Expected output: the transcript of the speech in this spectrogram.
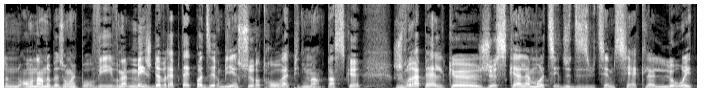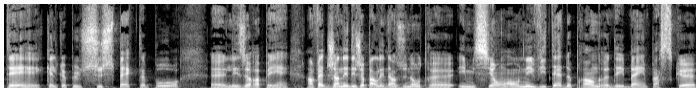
on en a besoin pour vivre, mais je devrais peut-être pas dire bien sûr trop rapidement, parce que je vous rappelle que jusqu'à la moitié du 18e siècle, l'eau était quelque peu suspecte pour euh, les Européens. En fait, j'en ai déjà parlé dans une autre euh, émission. On évitait de prendre des bains parce que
